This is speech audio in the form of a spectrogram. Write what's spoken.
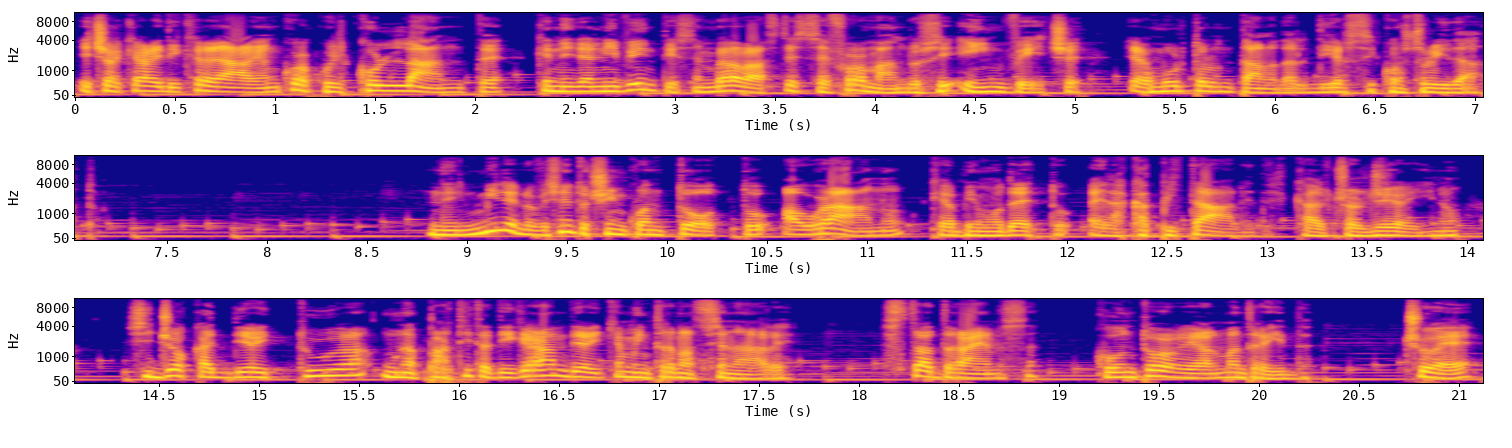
e cercare di creare ancora quel collante che negli anni 20 sembrava stesse formandosi e invece era molto lontano dal dirsi consolidato. Nel 1958 a Urano, che abbiamo detto è la capitale del calcio algerino, si gioca addirittura una partita di grande richiamo internazionale, Stade Reims contro Real Madrid, cioè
